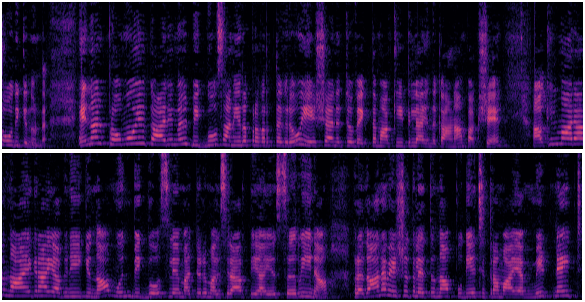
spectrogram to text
ചോദിക്കുന്നുണ്ട്. എന്നാൽ പ്രൊമോയിൽ കാര്യങ്ങൾ ബിഗ് ബോസ് അണിയറ പ്രവർത്തകരോ ഏഷ്യാനെറ്റോ വ്യക്തമാക്കിയിട്ടില്ല എന്ന് കാണാം. പക്ഷേ അഖിൽ മാരാർ നായകനായി അഭിനയിക്കുന്ന മുൻ ബിഗ് ബോസിലെ മറ്റൊരു മത്സരാർത്ഥിയായ സെറീന പ്രധാന വേഷത്തിലെത്തുന്ന പുതിയ ചിത്രമായ മിഡ് നൈറ്റ്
